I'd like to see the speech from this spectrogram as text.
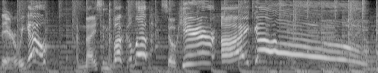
there we go. I'm nice and buckled up, so here I go!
